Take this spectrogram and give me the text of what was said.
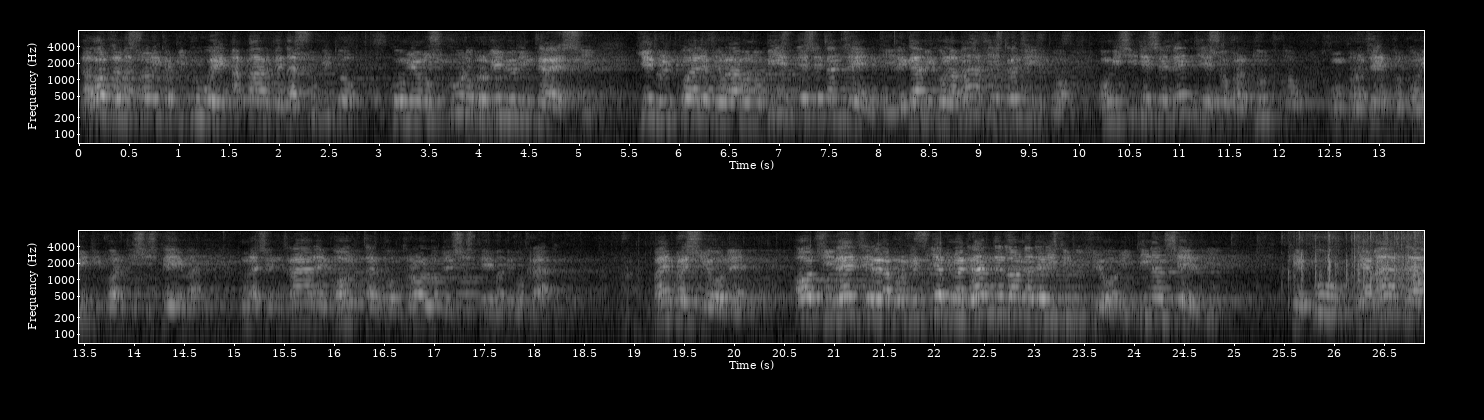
La loggia massonica P2 apparve da subito come un oscuro groviglio di interessi dietro il quale affioravano business e tangenti, legami con la mafia e stragismo, omicidi eccellenti e soprattutto un progetto politico antisistema, una centrale volta al controllo del sistema democratico. Fa impressione oggi leggere la profezia di una grande donna delle istituzioni, Tina Anselmi, che fu chiamata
